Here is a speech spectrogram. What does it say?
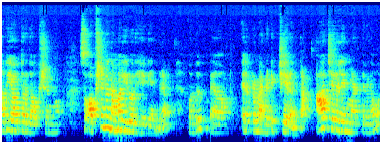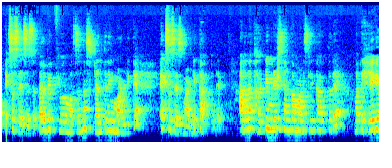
ಅದು ಯಾವ ಥರದ ಆಪ್ಷನ್ನು ಸೊ ಆಪ್ಷನ್ನು ನಮ್ಮಲ್ಲಿ ಇರೋದು ಹೇಗೆ ಅಂದರೆ, ಒಂದು ಎಲೆಕ್ಟ್ರೋಮ್ಯಾಗ್ನೆಟಿಕ್ ಚೇರ್ ಅಂತ. ಆ ಚೇರಲ್ಲಿ ಏನು ಮಾಡ್ತೇವೆ ನಾವು? ಎಕ್ಸಸೈಸಸ್ ಪೆಲ್ವಿಕ್ ಫ್ಲೋರ್ ಮಸಲ್ನ ಸ್ಟ್ರೆಂಥನಿಂಗ್ ಮಾಡಲಿಕ್ಕೆ ಎಕ್ಸಸೈಸ್ ಮಾಡಲಿಕ್ಕೆ ಆಗ್ತದೆ. ಅದನ್ನು ಥರ್ಟಿ ಮಿನಿಟ್ಸ್ ತನಕ ಮಾಡಿಸ್ಲಿಕ್ಕೆ ಆಗ್ತದೆ. ಮತ್ತು ಹೇಗೆ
